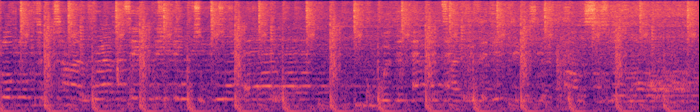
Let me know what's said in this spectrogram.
Floating time, gravitating with an appetite for the emptiness that promises no more.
